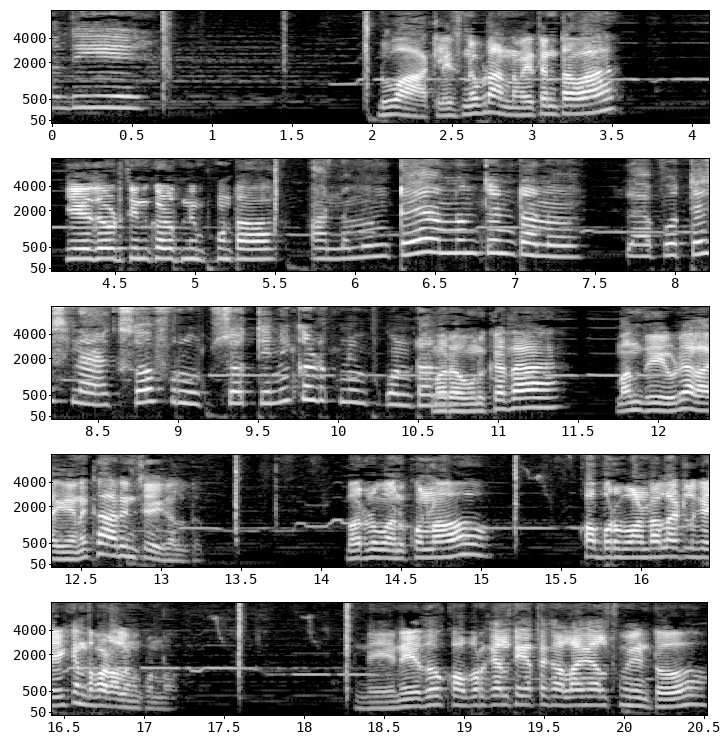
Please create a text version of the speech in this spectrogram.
అది నువ్వు ఆకలేసినప్పుడు అన్నమే తింటావా? ఏదో ఒకటి తిని కడుపు నింపుకుంటావా? అన్నం ఉంటే అన్నం తింటాను. లేకపోతే స్నాక్స్ ఫ్రూట్స్ తిని కడుపు నింపుకుంటాను. మరి అవును కదా. మన దేవుడు ఎలాగైనా కార్యం చేయగలడు. మరి నువ్వు అనుకున్నావు? కొబ్బరి బొండాలు అట్లా కింద పడాలనుకున్నావు. నేనేదో కొబ్బరికాయలు తీతకు అలాగ వెళ్తాం ఏంటో?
